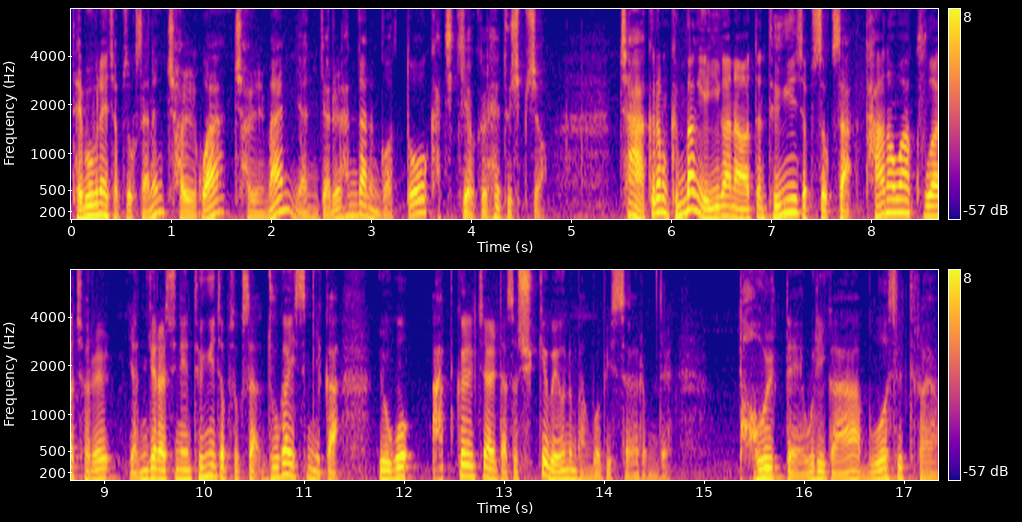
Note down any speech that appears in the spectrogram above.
대부분의 접속사는 절과 절만 연결을 한다는 것도 같이 기억을 해 두십시오. 자, 그럼 금방 얘기가 나왔던 등위 접속사, 단어와 구와 절을 연결할 수 있는 등위 접속사 누가 있습니까? 요거 앞 글자를 따서 쉽게 외우는 방법이 있어요, 여러분들. 더울 때 우리가 무엇을 틀어요?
